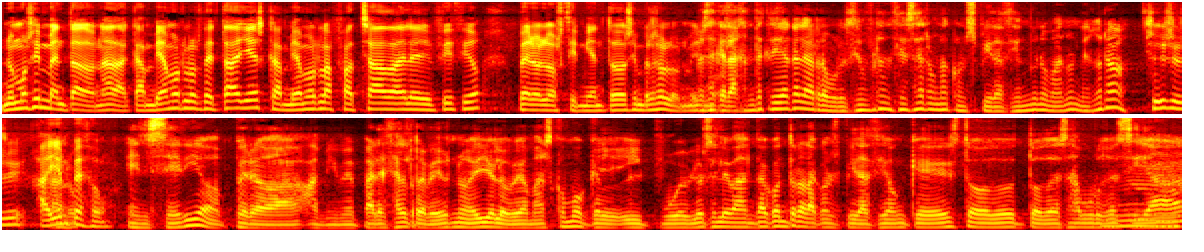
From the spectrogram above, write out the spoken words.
no hemos inventado nada. Cambiamos los detalles, cambiamos la fachada del edificio, pero los cimientos siempre son los O mismos. sea, que la gente creía que la Revolución Francesa era una conspiración de una mano negra. Sí, sí, sí. Ahí empezó. ¿En serio? Pero a, a mí me parece al revés, ¿no? Yo lo veo más como que el, pueblo se levanta contra la conspiración que es todo, toda esa burguesía.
